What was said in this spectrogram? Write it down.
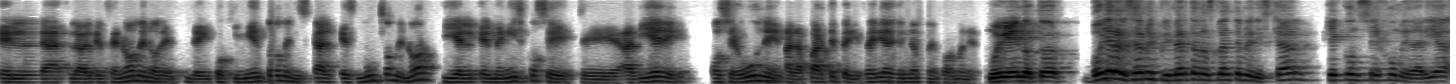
el, el fenómeno de, de, encogimiento meniscal es mucho menor y el, el menisco se, se adhiere o se une a la parte periferia de una mejor manera. Muy bien, doctor. Voy a realizar mi primer trasplante meniscal. ¿Qué consejo me daría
